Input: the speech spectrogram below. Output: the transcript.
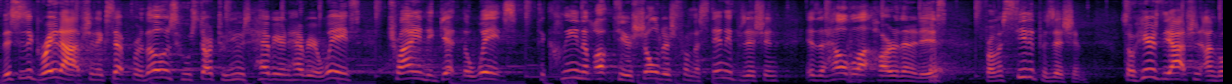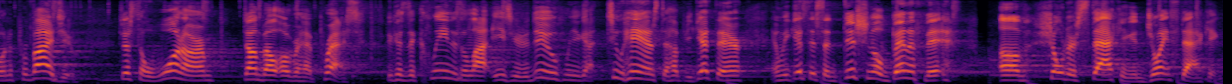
This is a great option except for those who start to use heavier and heavier weights, trying to get the weights to clean them up to your shoulders from a standing position is a hell of a lot harder than it is from a seated position. So here's the option I'm going to provide you. Just a one arm dumbbell overhead press because the clean is a lot easier to do when you got two hands to help you get there and we get this additional benefit of shoulder stacking and joint stacking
